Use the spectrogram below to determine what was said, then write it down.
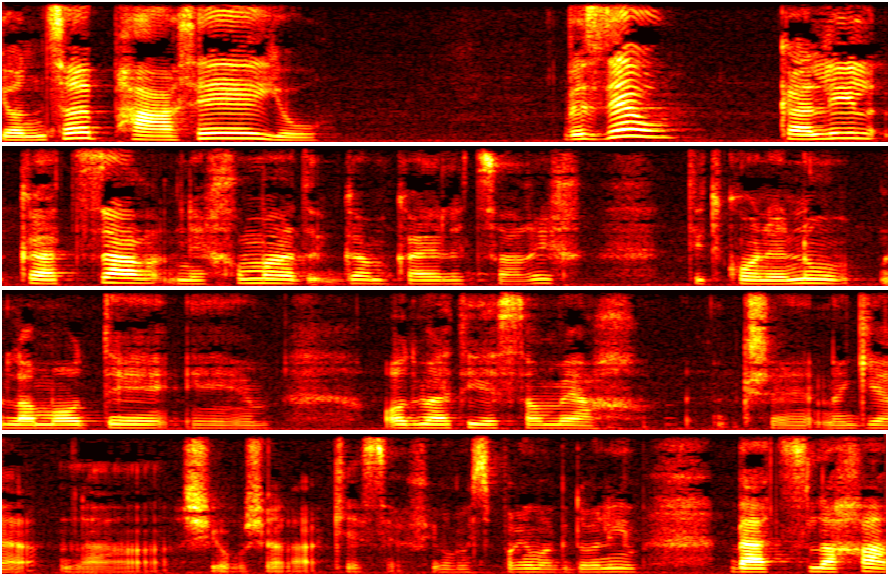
연습하세요. וזהו, קליל, קצר, נחמד, גם כאלה צריך. תתכוננו, למוד אה, אה, עוד מעט יהיה שמח. כשנגיע לשיעור של הכסף עם המספרים הגדולים. בהצלחה.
